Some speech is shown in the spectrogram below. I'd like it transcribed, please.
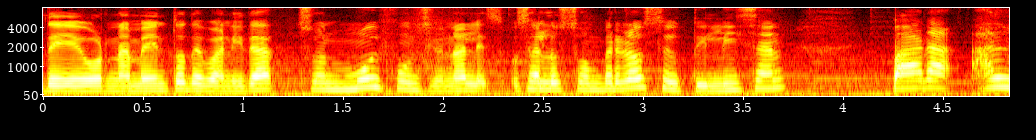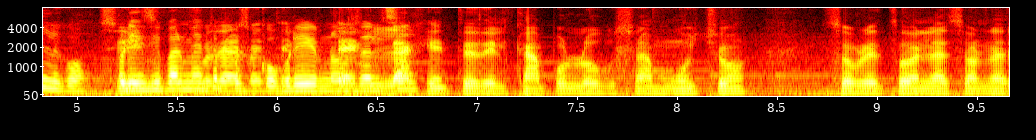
de ornamento, de vanidad, son muy funcionales. O sea, los sombreros se utilizan para algo, principalmente pues cubrirnos del La gente del campo lo usa mucho, sobre todo en la zona,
